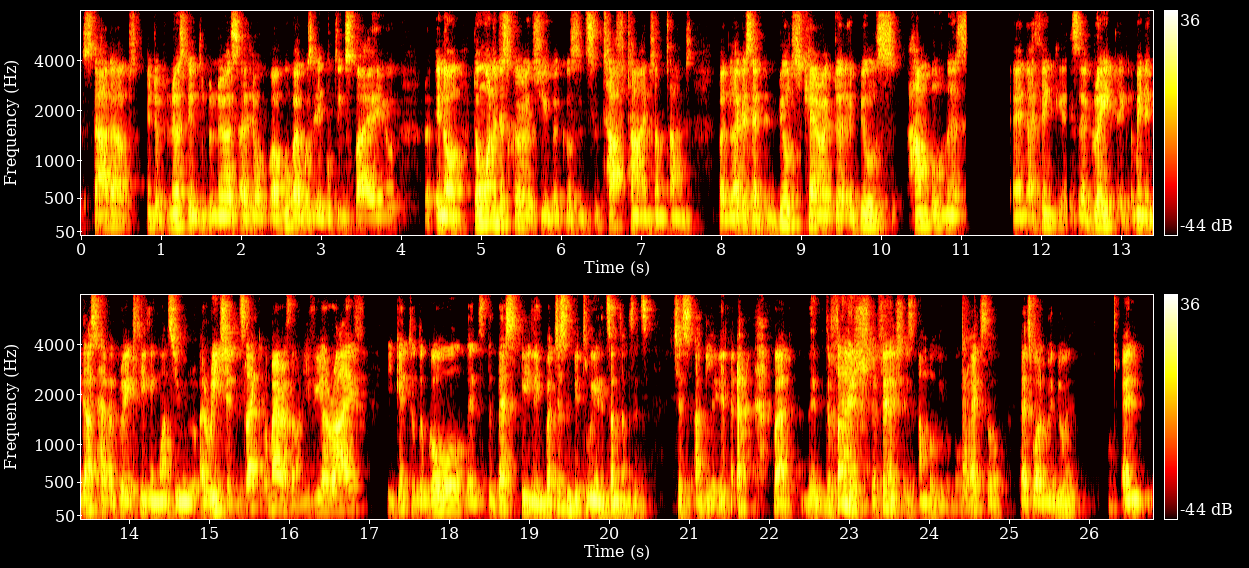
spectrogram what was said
startups, entrepreneurs to entrepreneurs. I hope I hope I was able to inspire you you know, don't want to discourage you because it's a tough time sometimes. But like I said, it builds character, it builds humbleness, and I think it's a great. I mean, it does have a great feeling once you reach it. It's like a marathon. If you arrive, you get to the goal. That's the best feeling. But just in between, it sometimes it's just ugly. but the, the finish, the finish is unbelievable, right? So that's what we're doing, and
